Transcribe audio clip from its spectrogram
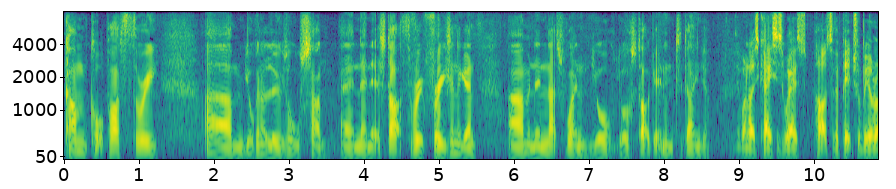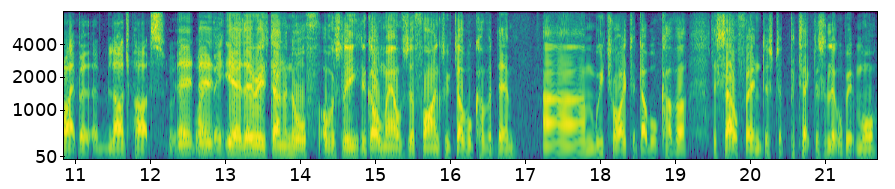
come quarter past three um, you're going to lose all sun, and then it'll start freezing again, um, and then that's when you'll you'll start getting into danger. Is it one of those cases where parts of the pitch will be all right, but uh, large parts uh, there, won't be? Yeah, there is down the north. Obviously, the goal mouths are fine because we've double covered them. Um, we tried to double cover the south end just to protect us a little bit more.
